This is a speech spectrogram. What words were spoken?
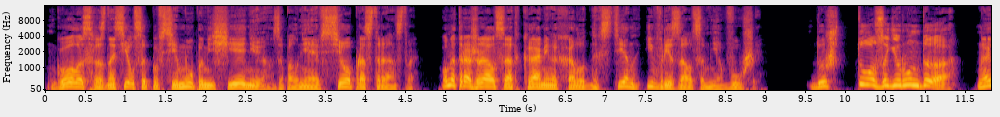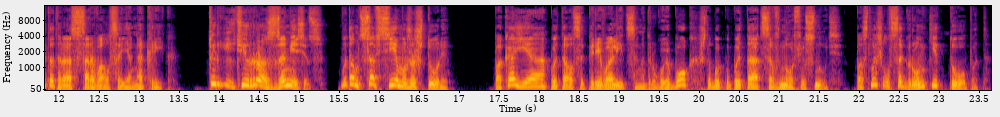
Голос разносился по всему помещению, заполняя все пространство. Он отражался от каменных холодных стен и врезался мне в уши. «Да что за ерунда!» На этот раз сорвался я на крик. «Третий раз за месяц! Вы там совсем уже, что ли?» Пока я пытался перевалиться на другой бок, чтобы попытаться вновь уснуть, послышался громкий топот.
